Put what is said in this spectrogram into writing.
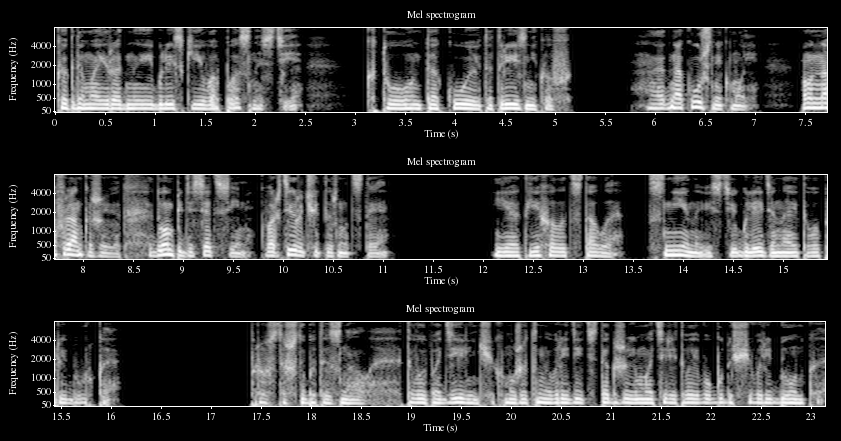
когда мои родные и близкие в опасности? Кто он такой, этот Резников? Однокурсник мой. Он на Франко живет. Дом 57, квартира 14. Я отъехал от стола, с ненавистью глядя на этого придурка. Просто чтобы ты знал, твой подельничек может навредить также и матери твоего будущего ребенка.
